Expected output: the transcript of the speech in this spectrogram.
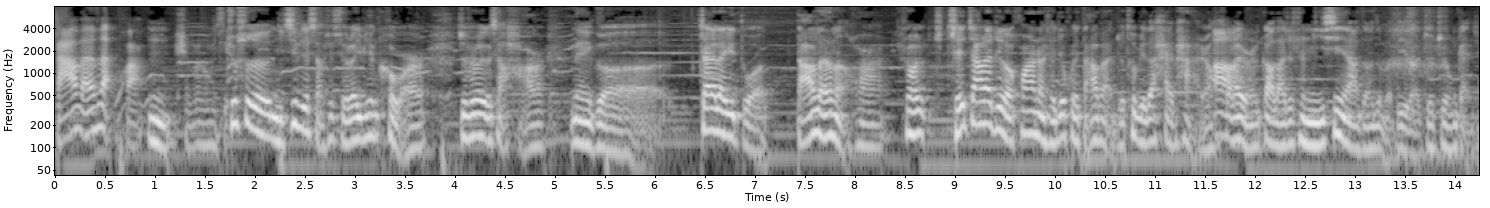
打碗碗花，嗯，什么东西？就是你记不记得小学学了一篇课文，就说有个小孩儿那个摘了一朵。打碗碗花，说谁扎了这个花呢，谁就会打碗，就特别的害怕。然后后来有人告他这是迷信啊，怎么怎么地的，就这种感觉。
